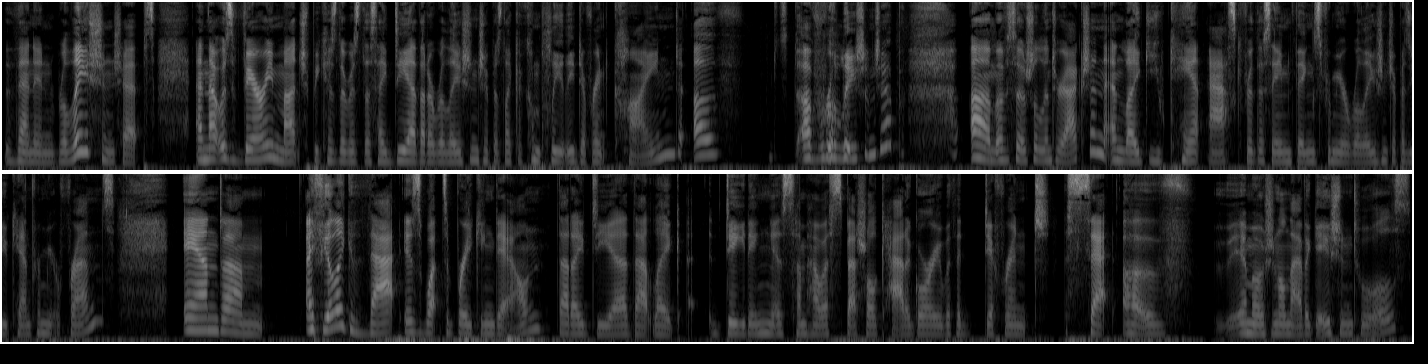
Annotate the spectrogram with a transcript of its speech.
than in relationships. And that was very much because there was this idea that a relationship is like a completely different kind of of relationship um of social interaction and like you can't ask for the same things from your relationship as you can from your friends and um i feel like that is what's breaking down that idea that like dating is somehow a special category with a different set of emotional navigation tools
